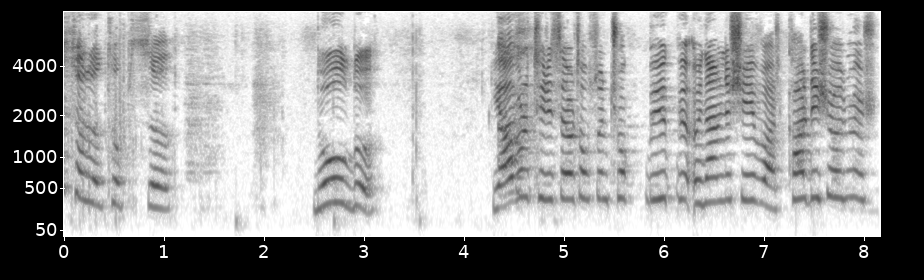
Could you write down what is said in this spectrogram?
triceratopsu. Ne oldu? Yavru Triceratops'un çok büyük bir önemli şeyi var. Kardeşi ölmüş.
